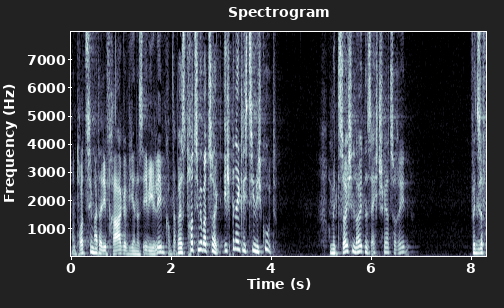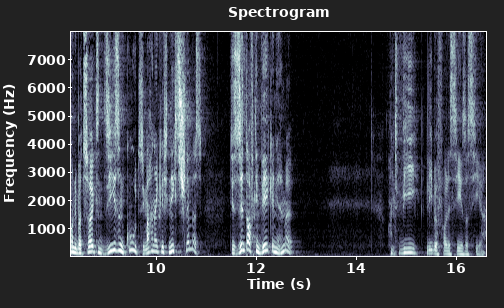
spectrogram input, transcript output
Und trotzdem hat er die Frage, wie er in das ewige Leben kommt. Aber er ist trotzdem überzeugt. Ich bin eigentlich ziemlich gut. Und mit solchen Leuten ist echt schwer zu reden. Wenn sie davon überzeugt sind, sie sind gut, sie machen eigentlich nichts Schlimmes. Die sind auf dem Weg in den Himmel. Und wie liebevoll ist Jesus hier.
